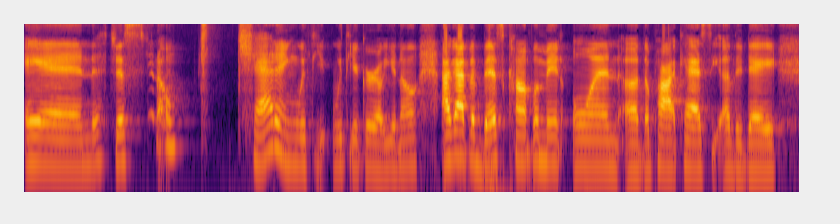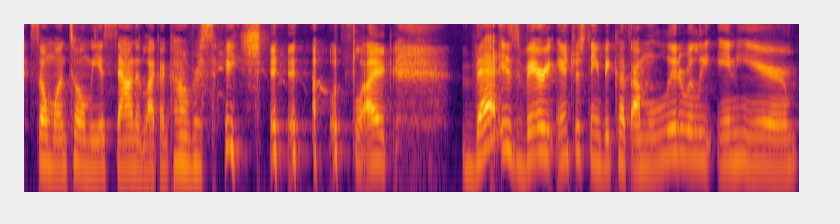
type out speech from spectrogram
and just, you know, chatting with you with your girl you know i got the best compliment on uh, the podcast the other day someone told me it sounded like a conversation i was like that is very interesting because I'm literally in here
